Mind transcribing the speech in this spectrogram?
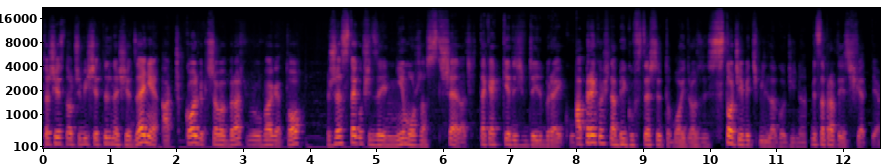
Też jest to oczywiście tylne siedzenie, aczkolwiek trzeba brać pod uwagę to, że z tego siedzenia nie można strzelać, tak jak kiedyś w jailbreaku. A prędkość na biegu wstecznym to, moi drodzy, 109 mil na godzinę, więc naprawdę jest świetnie.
